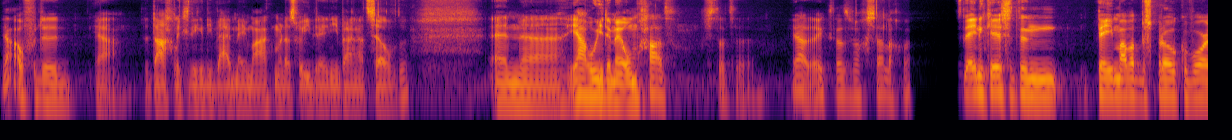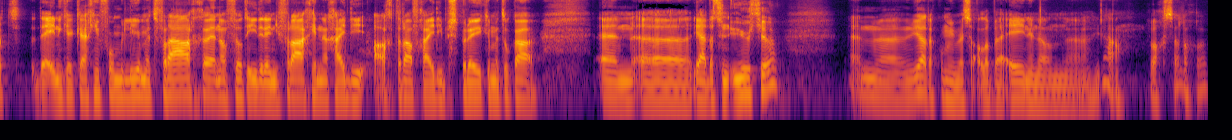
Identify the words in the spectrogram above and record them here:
ja, over de, ja, de dagelijkse dingen die wij meemaken. Maar dat is voor iedereen hier bijna hetzelfde. En ja, hoe je ermee omgaat. Dus dat, ja, dat is wel gezellig hoor. De ene keer is het een thema wat besproken wordt. De ene keer krijg je een formulier met vragen. En dan vult iedereen die vragen in. En dan ga je die achteraf ga je die bespreken met elkaar. En uh, ja, dat is een uurtje. En uh, ja, dan kom je met z'n allen bijeen. En dan, uh, ja, wel gezellig hoor.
